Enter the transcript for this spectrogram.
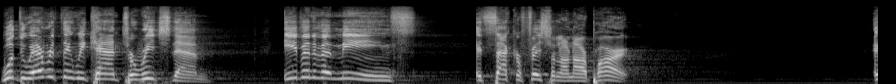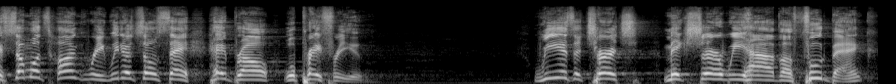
We'll do everything we can to reach them, even if it means it's sacrificial on our part. If someone's hungry, we just don't say, hey, bro, we'll pray for you. We as a church make sure we have a food bank,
